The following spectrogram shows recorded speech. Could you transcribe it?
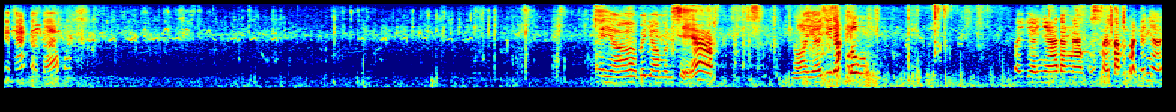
em mát rồi đó ốc á bây giờ bây giờ mình sẽ à, ngồi ở dưới đất luôn. Bây giờ nhà đằng nào cũng phải tắm mà cả nhà.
